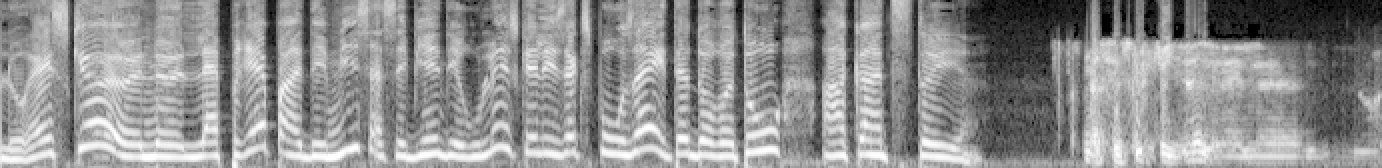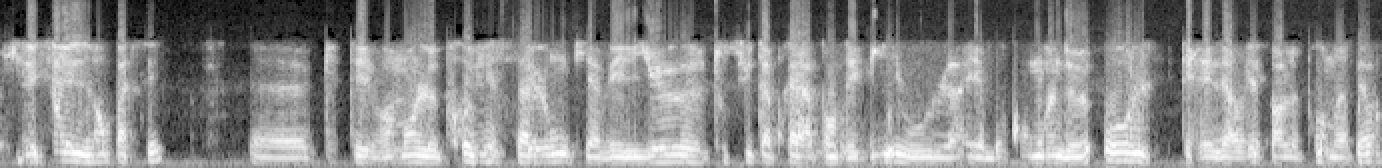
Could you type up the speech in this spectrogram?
là. Est-ce que l'après-pandémie, ça s'est bien déroulé? Est-ce que les exposants étaient de retour en quantité? Ben, c'est ce que je te disais, le- le- je l'ai fait l'an passé, euh, qui était vraiment le premier salon qui avait lieu tout de suite après la pandémie, où là, il y a beaucoup moins de halls qui étaient réservés par le promoteur.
